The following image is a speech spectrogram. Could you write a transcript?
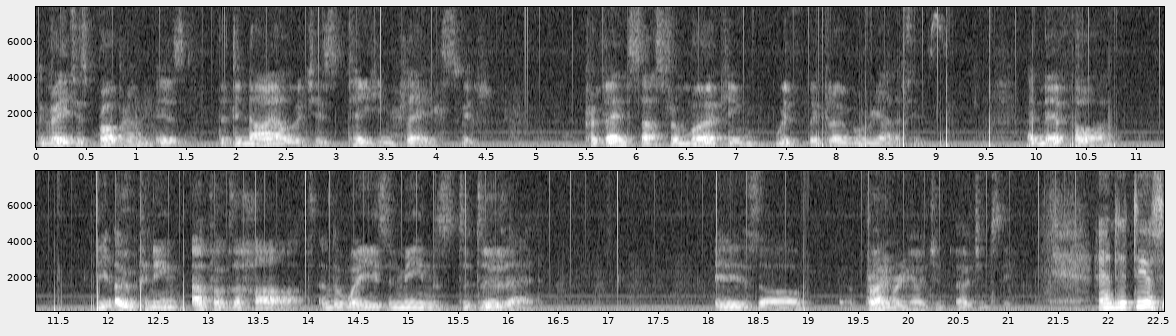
the greatest problem is the denial which is taking place, which prevents us from working with the global realities. And therefore, the opening up of the heart and the ways and means to do that is of primary urgent, urgency. And it is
